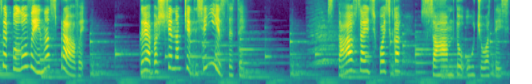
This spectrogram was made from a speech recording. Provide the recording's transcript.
це половина справи. Треба ще навчитися їздити. Став заєць Коська сам доучуватись.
